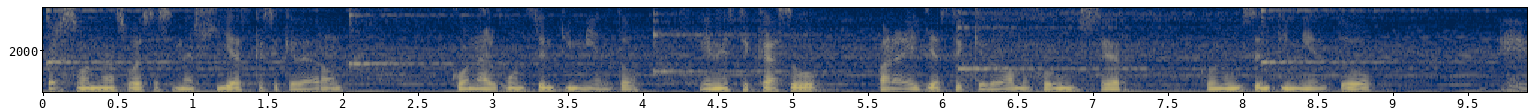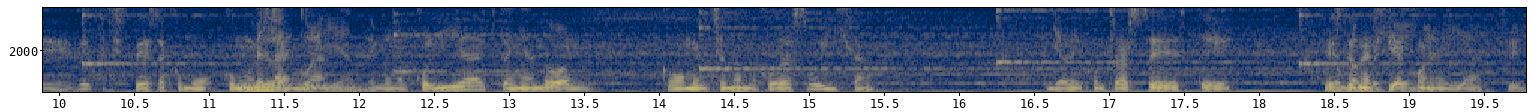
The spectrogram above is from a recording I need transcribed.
personas o esas energías que se quedaron con algún sentimiento, en este caso para ella se quedó a lo mejor un ser con un sentimiento eh, de tristeza, como, como Melancolía. extraña- de melancolía, extrañando, al- como menciona mejor a su hija. Y al encontrarse este, esta energía pequeña. con ella, Sí.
